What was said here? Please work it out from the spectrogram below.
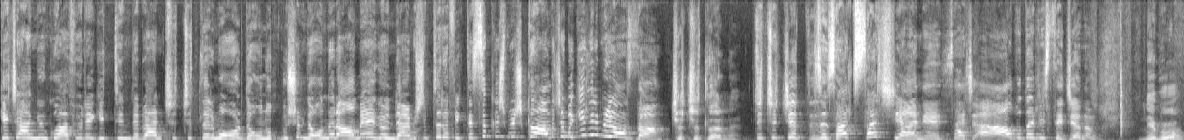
Geçen gün kuaföre gittiğimde ben çıt çıtlarımı orada unutmuşum da onları almaya göndermiştim. Trafikte sıkışmış kalmış ama gelir birazdan. Çıt çıtlarını. Çıt çıt çıt saç saç yani. Saç al bu da liste canım. Ne bu?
